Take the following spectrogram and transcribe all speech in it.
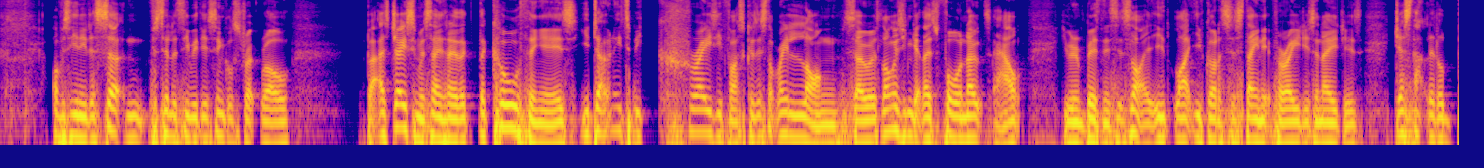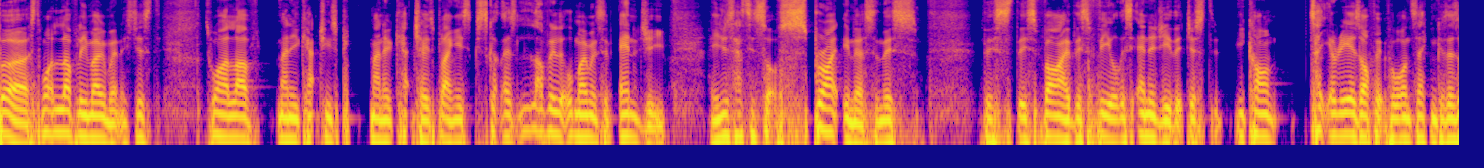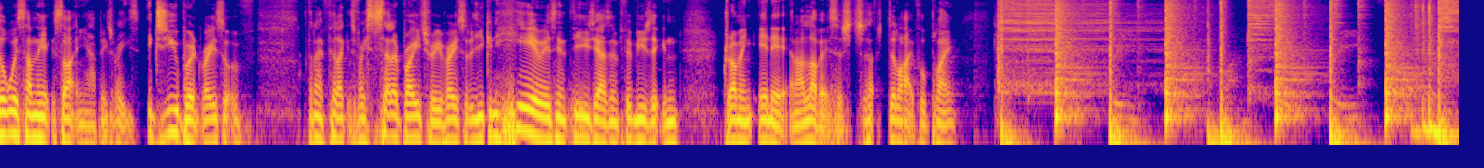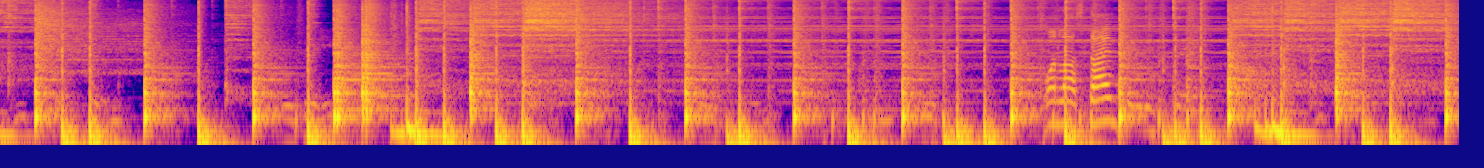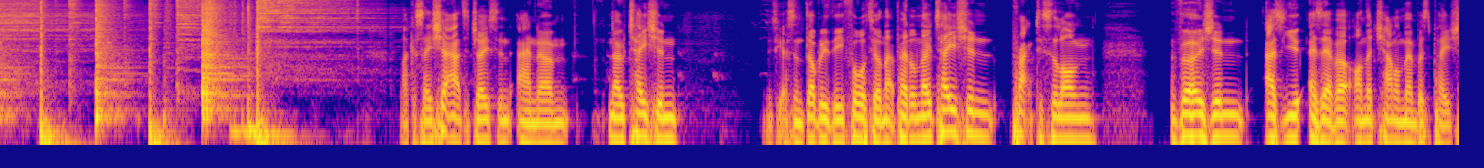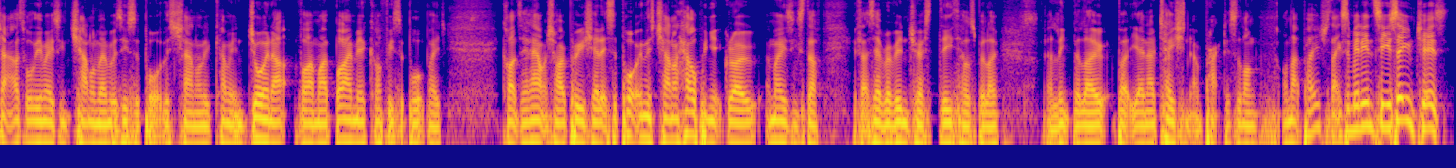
obviously you need a certain facility with your single stroke roll. But as Jason was saying today, the, the cool thing is you don't need to be crazy fast because it's not very long. So as long as you can get those four notes out, you're in business. It's not like you've got to sustain it for ages and ages. Just that little burst. What a lovely moment. It's just, it's why I love Manu Katché's, Manu Katché's playing. He's just got those lovely little moments of energy. And he just has this sort of sprightliness and this, this, this vibe, this feel, this energy that just, you can't take your ears off it for one second because there's always something exciting happening. It's very exuberant, very sort of, Know, I feel like it's very celebratory, very sort of, you can hear his enthusiasm for music and drumming in it, and I love it. It's such, such delightful playing. One last time. Like I say, shout out to Jason and um, notation. Need to get some WD forty on that pedal. Notation practice along version as you as ever on the channel members page. Shout out to all the amazing channel members who support this channel who come in, join up via my Buy Me a Coffee support page. Can't tell how much I appreciate it. Supporting this channel, helping it grow. Amazing stuff. If that's ever of interest, details below, a link below. But yeah, notation and practice along on that page. Thanks a million. See you soon. Cheers.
